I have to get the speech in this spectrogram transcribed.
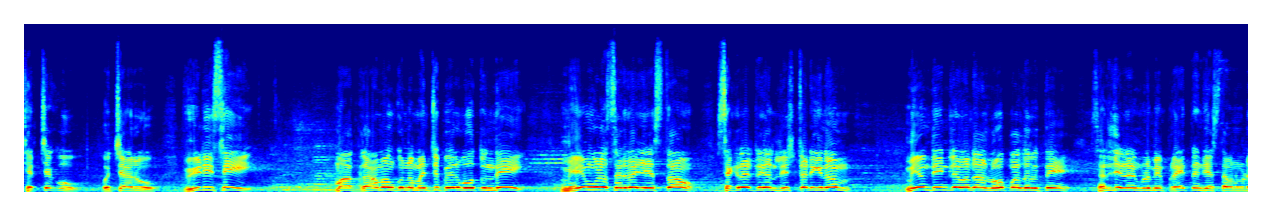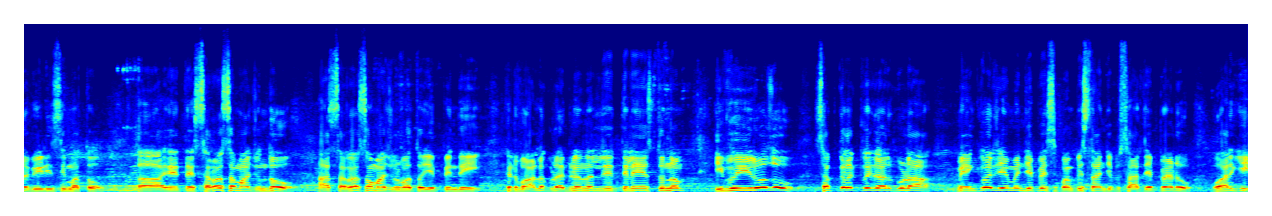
చర్చకు వచ్చారు. వీడీసీ మా గ్రామంకున్న మంచి పేరు పోతుంది. మేము కూడా సర్వే చేస్తాం. సెక్రటరీ గారిని లిస్ట్ అడిగినాం. మేము దీంట్లో ఏమైనా లోపాలు జరిగితే సరి చేయడానికి కూడా మేము ప్రయత్నం చేస్తామని కూడా వీడీసీ మాతో ఆ, ఏదైతే సర్వ సమాజ్ ఉందో ఆ సర్వ సమాజ్ కూడా మాతో చెప్పింది. ఇక్కడ వాళ్ళకు కూడా అభినందనలు తెలియజేస్తున్నాం. ఇవి ఈరోజు సబ్ కలెక్టర్ గారు కూడా మేము ఎంక్వైరీ చేయమని చెప్పేసి పంపిస్తా అని చెప్పి సార్ చెప్పాడు. వారికి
